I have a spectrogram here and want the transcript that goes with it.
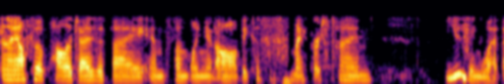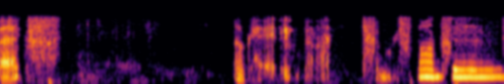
And I also apologize if I am fumbling at all because this is my first time using WebEx. Okay, got some responses.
